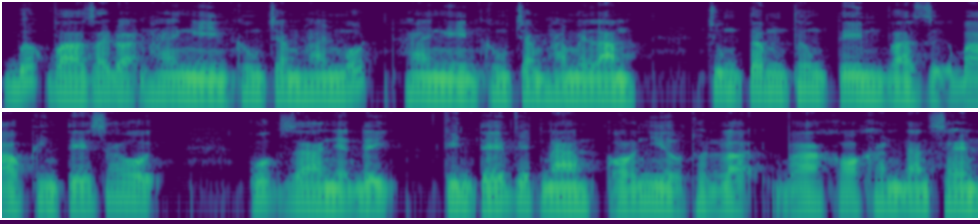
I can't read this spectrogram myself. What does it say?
bước vào giai đoạn 2021-2025, Trung tâm Thông tin và Dự báo Kinh tế Xã hội quốc gia nhận định kinh tế Việt Nam có nhiều thuận lợi và khó khăn đan xen.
